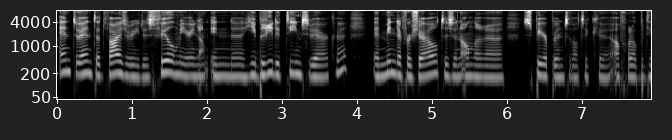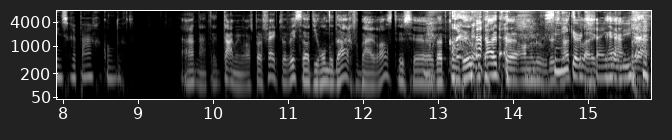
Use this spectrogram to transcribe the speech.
end-to-end -end advisory, dus veel meer in, ja. in uh, hybride teams werken en minder verzuild, is een andere speerpunt wat ik afgelopen dinsdag heb aangekondigd. Ja, nou, de timing was perfect. We wisten dat die honderd dagen voorbij was. Dus uh, dat komt heel goed uit, uh, Anneloe. Dus Sneakers zijn ja, jullie. Ja,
